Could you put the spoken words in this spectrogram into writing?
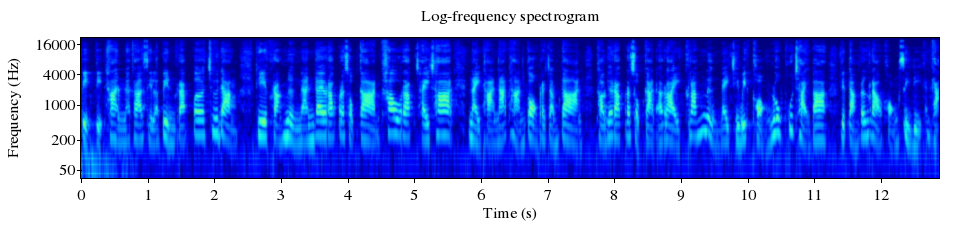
ปิติทันนะคะ ศิลปินแรปเปอร์ชื่อดัง ที่ครั้งหนึ่งนั้นได้รับประสบการณ์เข้ารับใช้ชาติ ในฐานะฐานกองประจำการ เขาได้รับประสบการณ์อะไร ครั้งหนึ่งในชีวิตของลูกผู้ชายบ้าง ติดตามเรื่องราวของซีดีกันค่ะ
